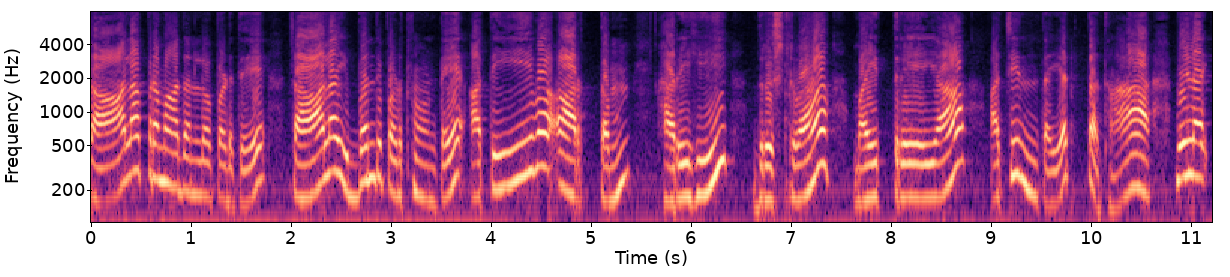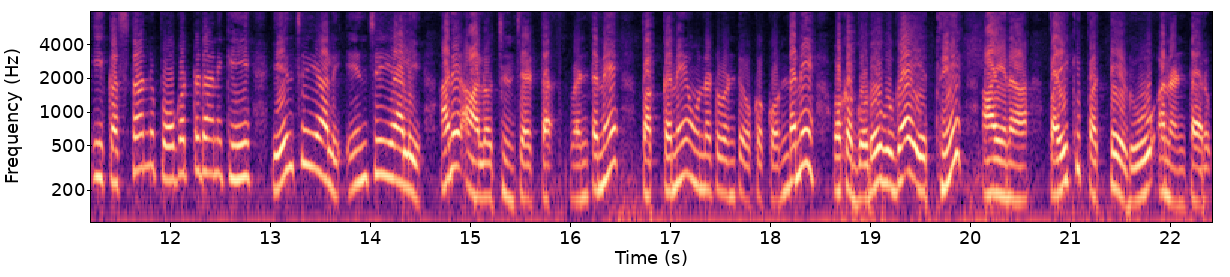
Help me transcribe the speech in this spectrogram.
చాలా ప్రమాదంలో పడితే చాలా ఇబ్బంది పడుతూ ఉంటే అతీవ ఆర్తం హరిహి దృష్ట్వా మైత్రేయ అచింతయ తథా. వీళ్ళ ఈ కష్టాన్ని పోగొట్టడానికి ఏం చెయ్యాలి ఏం చెయ్యాలి అని ఆలోచించేట. వెంటనే పక్కనే ఉన్నటువంటి ఒక కొండని ఒక గొడుగుగా ఎత్తి ఆయన పైకి పట్టాడు అని అంటారు.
